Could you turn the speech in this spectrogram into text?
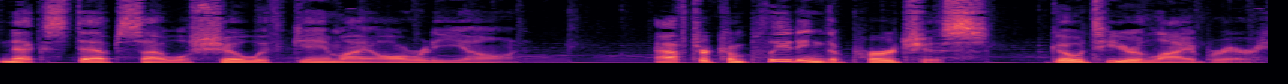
next steps I will show with game I already own. After completing the purchase, go to your library.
